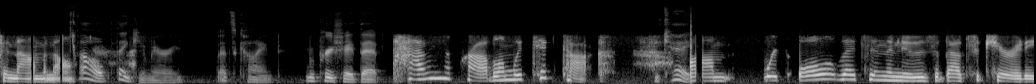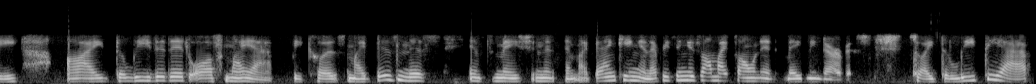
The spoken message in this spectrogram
phenomenal. Oh, thank you, Mary. That's kind. We appreciate that. Having a problem with TikTok. Okay. Um, with all that's in the news about security, I deleted it off my app because my business information and my banking and everything is on my phone and it made me nervous. So I delete the app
